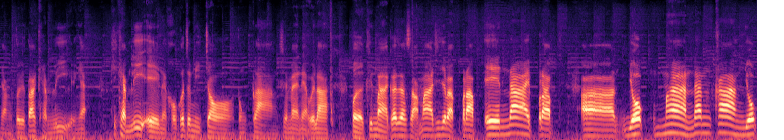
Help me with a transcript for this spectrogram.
อย่าง Toyota Camry อย่างเงี้ยที่ Camry เองเนี่ยเขาก็จะมีจอตรงกลางใช่ไหมเนี่ยเวลาเปิดขึ้นมาก็จะสามารถที่จะแบบปรับเอนได้ปรับยกม่านด้านข้าง ยก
